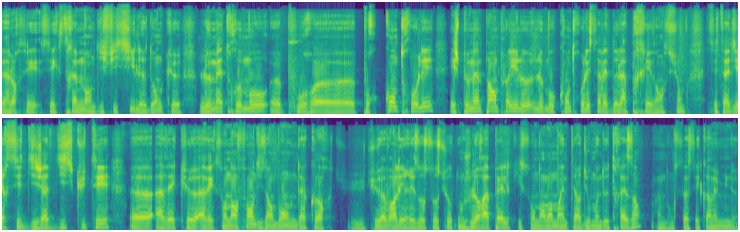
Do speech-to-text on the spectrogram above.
Alors c'est extrêmement difficile. Donc euh, le maître mot euh, pour euh, pour contrôler et je peux même pas employer le, le mot contrôler, ça va être de la prévention. C'est-à-dire c'est déjà discuter avec avec son enfant en disant bon d'accord tu, tu vas voir les réseaux sociaux. Donc je le rappelle qui sont normalement interdits au moins de 13 ans. hein. donc ça c'est quand même une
